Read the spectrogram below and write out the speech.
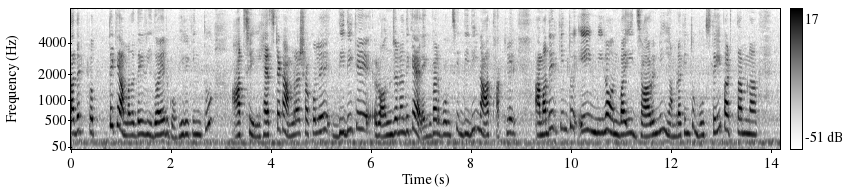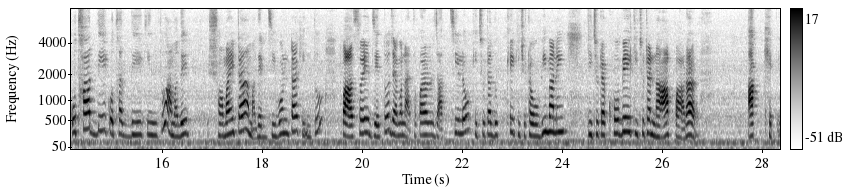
তাদের প্রত্যেকে আমাদের হৃদয়ের গভীরে কিন্তু আছেই। হ্যাশট্যাগ আমরা সকলে দিদিকে, রঞ্জনাদিকে আরেকবার বলছি, দিদি না থাকলে আমাদের কিন্তু এই মিলন বা এই জার্নি আমরা কিন্তু বুঝতেই পারতাম না। কোথার দিয়ে কোথার দিয়ে কিন্তু আমাদের সময়টা, আমাদের জীবনটা কিন্তু পাস হয়ে যেত। যেমন এতকাল যাচ্ছিল, কিছুটা দুঃখে, কিছুটা অভিমানে, কিছুটা ক্ষোভে, কিছুটা না পারার আক্ষেপে।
